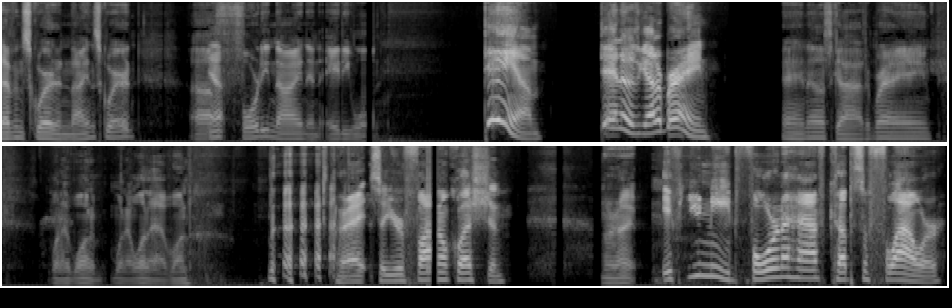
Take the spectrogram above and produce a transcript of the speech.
Seven squared and nine squared. Uh, Yep. forty-nine and eighty-one. Damn, Dano's got a brain. It's got a brain. When I want to, when I want to have one. All right. So your final question: All right. If you need four and a half cups of flour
